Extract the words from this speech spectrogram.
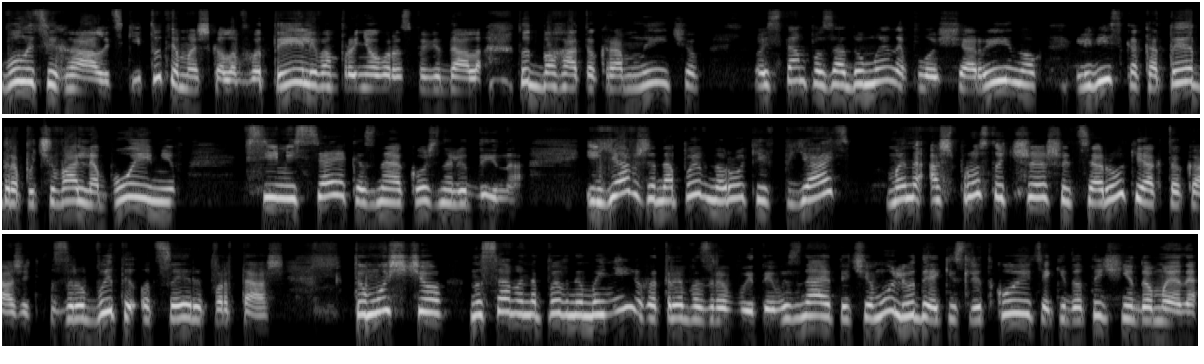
вулиці Галицькій. Тут я мешкала в готелі, вам про нього розповідала. Тут багато крамничок. Ось там позаду мене площа ринок, Львівська катедра, почувальня боємів. Всі місця, які знає кожна людина. І я вже, напевно, років п'ять. Мене аж просто чешуться руки, як то кажуть, зробити оцей репортаж. Тому що ну саме напевне мені його треба зробити. Ви знаєте, чому люди, які слідкують, які дотичні до мене.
